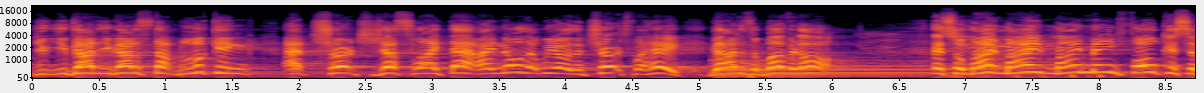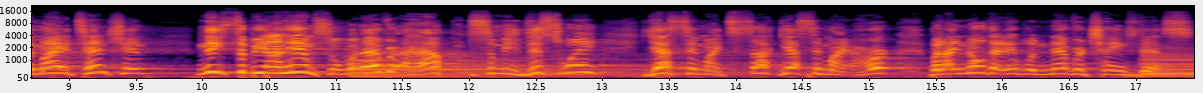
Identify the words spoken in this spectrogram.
You, you got you got to stop looking at church just like that. I know that we are the church, but hey, God is above it all. And so my my my main focus and my attention needs to be on him. So whatever happens to me this way, yes, it might suck, yes, it might hurt, but I know that it will never change this.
